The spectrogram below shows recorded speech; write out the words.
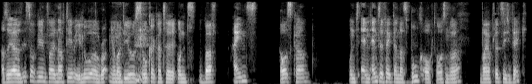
Also ja, das ist auf jeden Fall, nachdem Eloa, Rock Me Amadeus, Hoka Cartel und Buff 1 rauskam und im Endeffekt dann das Buch auch draußen war, war er plötzlich weg.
